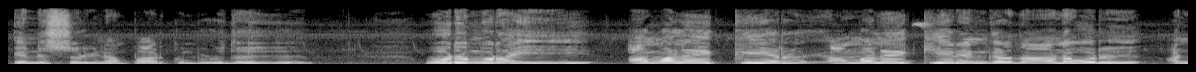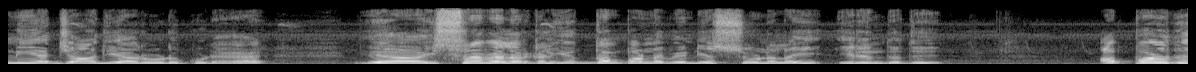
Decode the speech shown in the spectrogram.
என்று சொல்லி நாம் பார்க்கும் பொழுது ஒரு முறை அமலேக்கியர் அமலேக்கியர் என்கிறதான ஒரு அந்நிய ஜாதியாரோடு கூட இஸ்ரவேலர்கள் யுத்தம் பண்ண வேண்டிய சூழ்நிலை இருந்தது. அப்பொழுது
